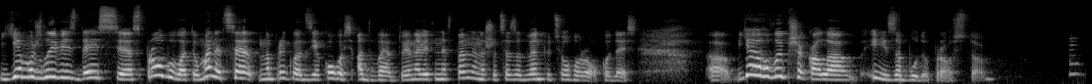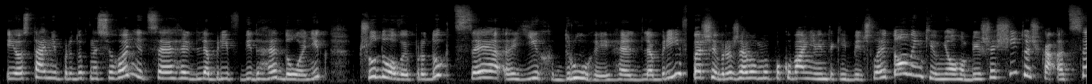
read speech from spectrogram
є можливість десь е, спробувати, у мене це, наприклад, з якогось адвенту. Я навіть не впевнена, що це з адвенту цього року десь. Е, Я його випшикала і забуду просто. І останній продукт на сьогодні це гель для брів від Hedonic. Чудовий продукт, це е, їх другий гель для брів. Перший в рожевому пакуванні він такий більш лайтовенький, у нього більша щіточка, а це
